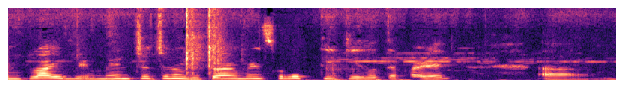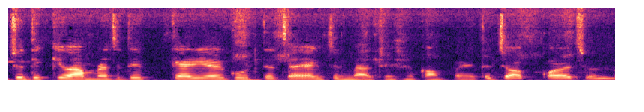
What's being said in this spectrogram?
এমপ্লয়মেন্টের জন্য রিকোয়ারমেন্টসগুলো কি কি হতে পারে? যদি কেউ, আমরা যদি ক্যারিয়ার করতে চাই একজন মাল্টিনেশনাল কোম্পানিতে জব করার জন্য।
